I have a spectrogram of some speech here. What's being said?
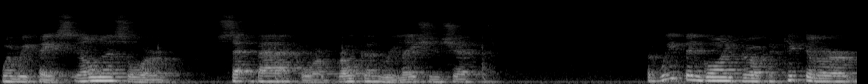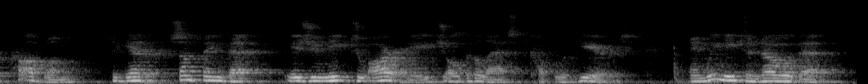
when we face illness or setback or a broken relationship but we've been going through a particular problem together, something that is unique to our age over the last couple of years. And we need to know that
